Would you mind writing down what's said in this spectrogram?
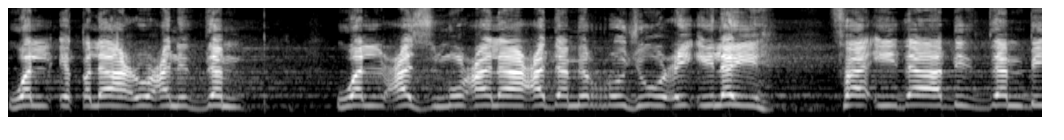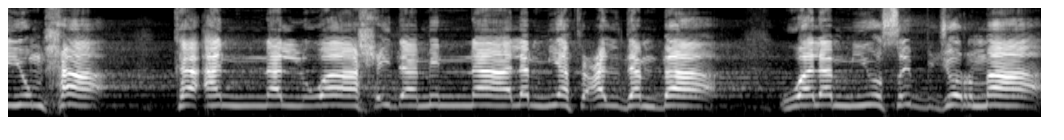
والإقلاع عن الذنب والعزم على عدم الرجوع إليه فإذا بالذنب يمحى كأن الواحد منا لم يفعل ذنبا ولم يصب جرما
